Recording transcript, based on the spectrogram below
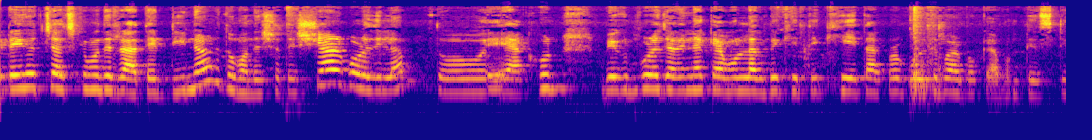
এটাই হচ্ছে আজকে আমাদের রাতের ডিনার তোমাদের সাথে শেয়ার করে দিলাম। তো এখন বেগুন পোড়া জানি না কেমন লাগবে খেতে, খেয়ে তারপর বলতে পারব কেমন টেস্টি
